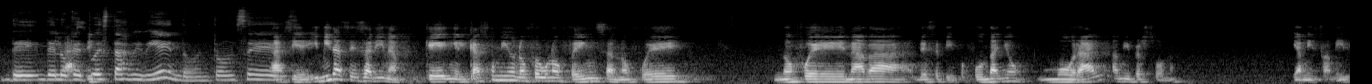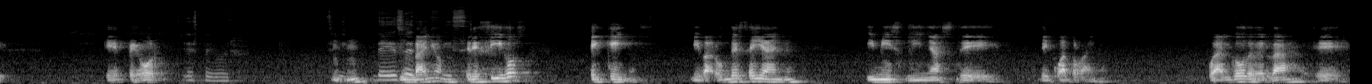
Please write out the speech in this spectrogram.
de, lo que tú estás viviendo, entonces... Así es. Y mira, Cesarina, que en el caso mío no fue una ofensa, no fue no fue nada de ese tipo. Fue un daño moral a mi persona y a mi familia, que es peor. Es peor. de un daño tres hijos pequeños, mi varón de seis años y mis niñas de, de cuatro años. Fue algo de verdad eh,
